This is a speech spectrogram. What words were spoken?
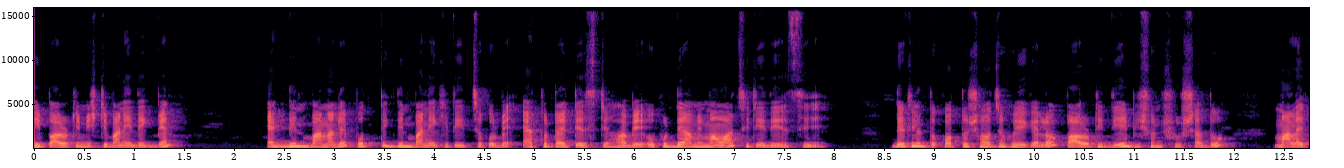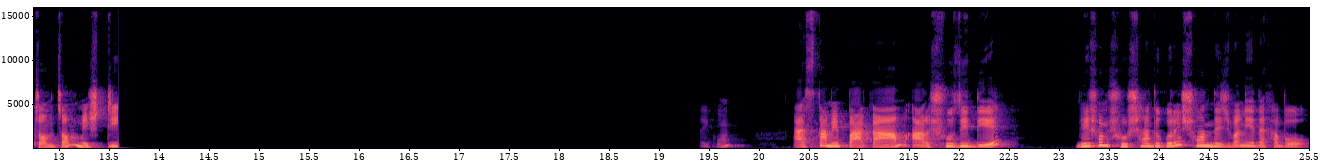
এই পাউরুটি মিষ্টি বানিয়ে দেখবেন। একদিন বানালে প্রত্যেক দিন বানিয়ে খেতে ইচ্ছে করবে। এতটাই টেস্টি হবে। উপর দিয়ে আমি মাওয়া ছিটিয়ে দিয়েছি। দেখলেন তো কত সহজে হয়ে গেল পাউরুটি দিয়ে ভীষণ সুস্বাদু মালাই চমচম মিষ্টি। আজকে আমি পাকা আম আর সুজি দিয়ে ভীষণ সুস্বাদু করে সন্দেশ বানিয়ে দেখাবো।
